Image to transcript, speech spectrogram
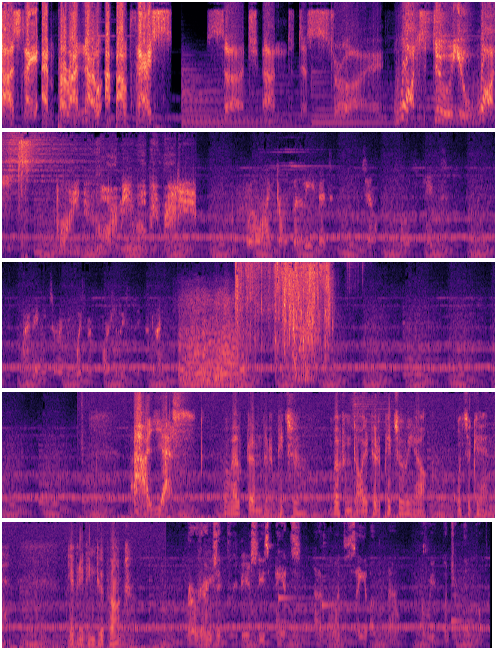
Does the Emperor know about this? Search and destroy. What do you want? My army will be ready. Well, I don't believe it. Still, those heads. Why do they need so many replacement Ah, yes. Welcome to the pizza. Welcome, Dolly, to the pizzeria. Once again. Do you have anything to report? Rosie's and creepy as these ants. I don't know what to say about them now. Probably a bunch of them.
